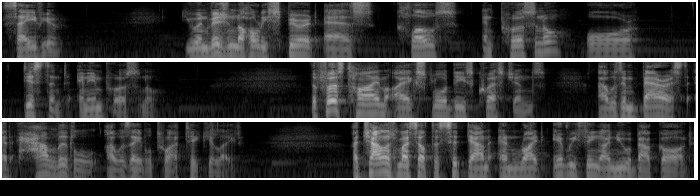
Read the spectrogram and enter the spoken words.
savior? Do you envision the Holy Spirit as close and personal or distant and impersonal? The first time I explored these questions, I was embarrassed at how little I was able to articulate. I challenged myself to sit down and write everything I knew about God.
